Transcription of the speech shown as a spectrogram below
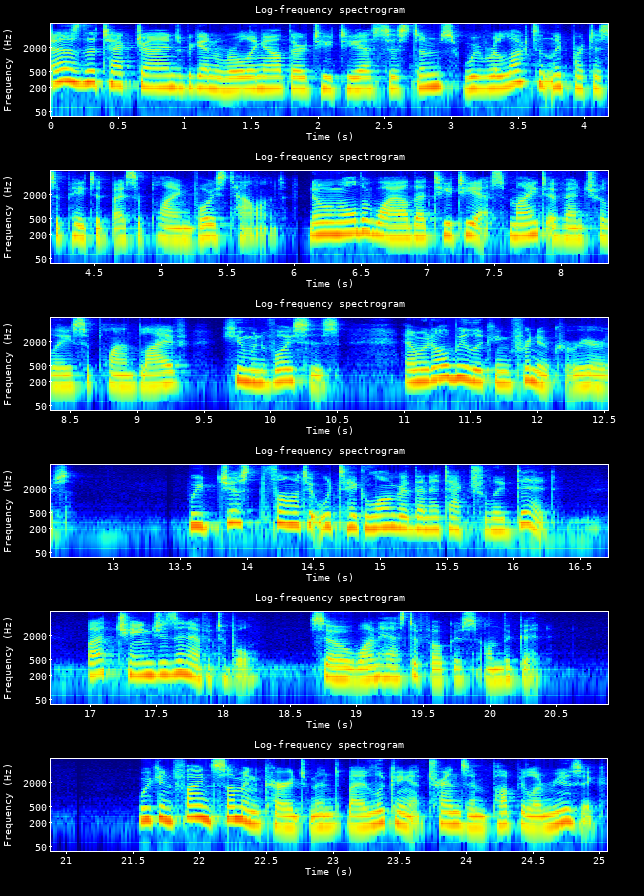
As the tech giants began rolling out their TTS systems, we reluctantly participated by supplying voice talent, knowing all the while that TTS might eventually supplant live, human voices, and we'd all be looking for new careers. We just thought it would take longer than it actually did. But change is inevitable, so one has to focus on the good. We can find some encouragement by looking at trends in popular music,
